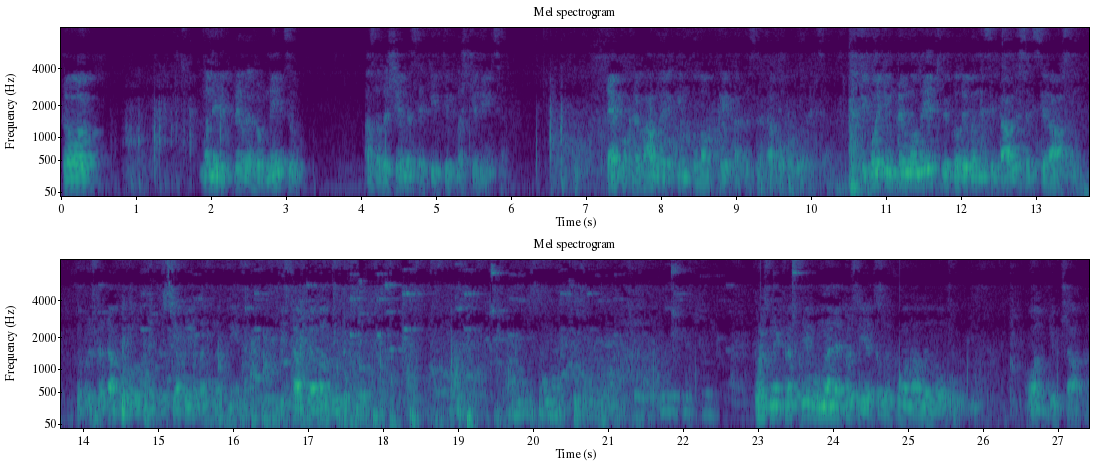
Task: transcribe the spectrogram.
то вони відкрили гробницю, а залишилася тільки плащаниця. Те покривало, яким була вкрита Пресвята Богородиця. І потім при молитві, коли вони зібралися всі разом, то Пресвята Богородиця з'явилась над ними. І так я вас дуже. Тож не красиво, у мене теж є телефон, але ну, от дівчата.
